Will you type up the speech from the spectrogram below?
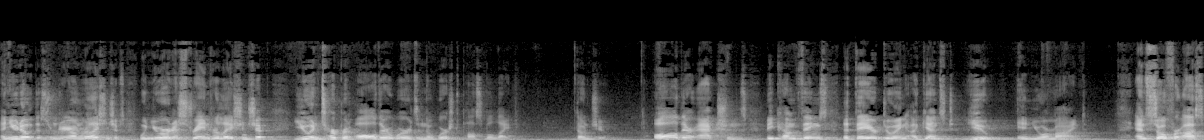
And you know this from your own relationships. When you're in a strained relationship, you interpret all their words in the worst possible light, don't you? All their actions become things that they are doing against you in your mind. And so for us,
